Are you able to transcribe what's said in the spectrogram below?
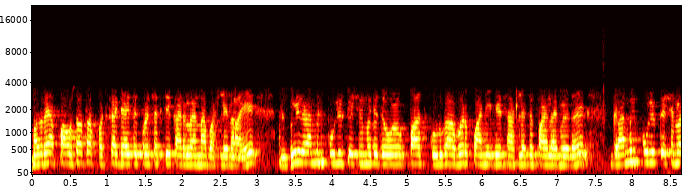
मात्र या पावसाचा फटका जे आहे ते प्रशासकीय कार्यालयांना बसलेला आहे आणि बीड ग्रामीण पोलीस स्टेशनमध्ये जवळपास गुडगाभर पाणी जे साठल्याचं पाहायला मिळत आहे. ग्रामीण पोलीस स्टेशनला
